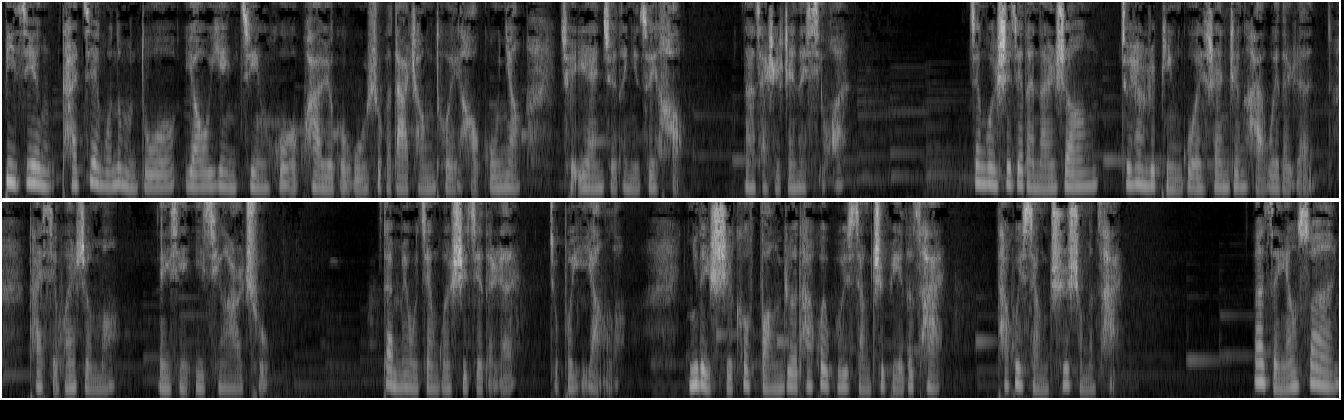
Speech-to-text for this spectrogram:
毕竟他见过那么多妖艳贱货，跨越过无数个大长腿好姑娘，却依然觉得你最好。那才是真的喜欢。见过世界的男生就像是品过山珍海味的人，他喜欢什么，内心一清二楚。但没有见过世界的人就不一样了，你得时刻防着他会不会想吃别的菜，他会想吃什么菜。那怎样算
